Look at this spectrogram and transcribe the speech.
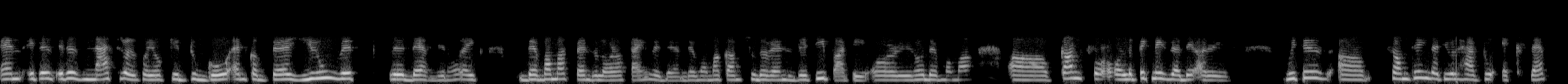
And it is it is natural for your kid to go and compare you with with them, you know, like their mama spends a lot of time with them. Their mama comes to the Wednesday tea party, or you know, their mama uh, comes for all the picnics that they arrange, which is uh, something that you'll have to accept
